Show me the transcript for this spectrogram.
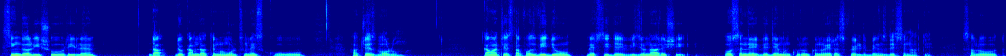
single issue-urile. Da, deocamdată mă mulțumesc cu acest volum. Cam acesta a fost video, mersi de vizionare și o să ne vedem în curând cu noi răsfoieli de benzi desenate. Salut!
